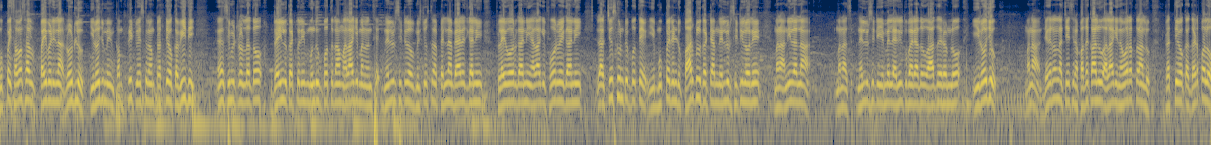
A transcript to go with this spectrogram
ముప్పై సంవత్సరాలు పైబడిన రోడ్లు ఈరోజు మేము కంప్లీట్ వేసుకున్నాం. ప్రతి ఒక్క వీధి సిమెంట్ రోడ్లతో డ్రైన్లు కట్టుకొని ముందుకు పోతున్నాం. అలాగే మన నెల్లూరు సిటీలో మీరు చూస్తున్న పెన్నా బ్యారేజ్ కానీ ఫ్లైఓవర్ కానీ అలాగే ఫోర్ వే కానీ ఇలా చూసుకుంటూ పోతే ఈ ముప్పై రెండు పార్కులు కట్టాం నెల్లూరు సిటీలోనే. మన అనిల్ అన్న మన నెల్లూరు సిటీ ఎమ్మెల్యే అనిల్ కుమార్ యాదవ్ ఆధ్వర్యంలో ఈరోజు మన జగనన్న చేసిన పథకాలు అలాగే నవరత్నాలు ప్రతి ఒక్క గడపలో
